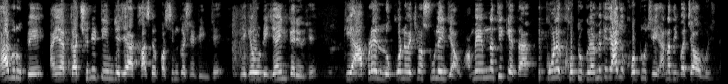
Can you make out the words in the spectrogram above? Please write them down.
ભાગરૂપે અહીંયા કચ્છની ટીમ જે છે, આ ખાસ કરી પશ્ચિમ કચ્છની ટીમ છે, એક એવું ડિઝાઇન કર્યું છે કે આપણે લોકોને વેચવા શું લઈ જાવ? અમે એમ નથી કહેતા કે કોણે ખોટું કર્યું. અમે કે આજે ખોટું છે, આનાથી બચાવો ભુજને.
